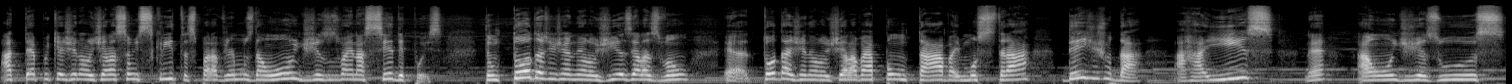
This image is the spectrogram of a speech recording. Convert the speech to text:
até porque as genealogias elas são escritas para vermos da onde Jesus vai nascer depois. Então todas as genealogias elas vão, é, toda a genealogia ela vai apontar, vai mostrar desde Judá a raiz, né, aonde Jesus,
